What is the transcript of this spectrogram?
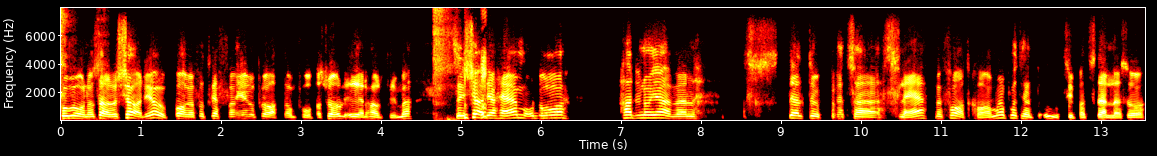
corona och så här. Då körde jag upp bara för att träffa er och prata om Paw Patrol i en halvtimme. Sen körde jag hem och då hade någon jävel ställt upp ett så här släp med fartkamera på ett helt otippat ställe. Så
